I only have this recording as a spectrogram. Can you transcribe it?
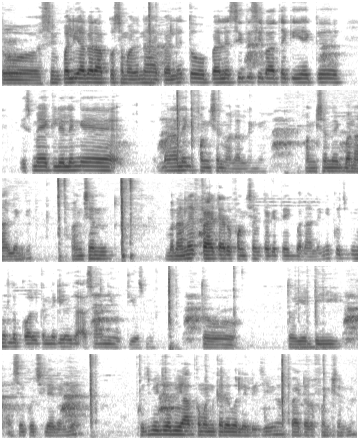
तो सिंपली अगर आपको समझना है पहले तो पहले सीधी सी बात है कि एक, इसमें एक ले लेंगे बना लेंगे फ़ंक्शन बना लेंगे। फ़ंक्शन एक बना लेंगे। फ़ंक्शन बना लें फैट एरो फ़ंक्शन का कहते हैं एक बना लेंगे। कुछ भी मतलब कॉल करने के लिए आसानी होती है उसमें। तो तो ये डी ऐसे कुछ ले लेंगे। कुछ भी जो भी आपका मन करे वो ले लीजिएगा फैट एरो फ़ंक्शन में।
